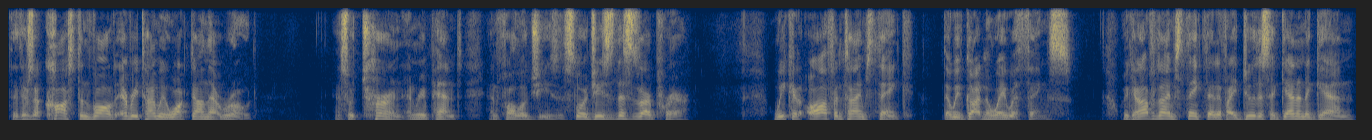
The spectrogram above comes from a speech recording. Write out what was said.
that there's a cost involved every time we walk down that road. And so turn and repent and follow Jesus. Lord Jesus, this is our prayer. We can oftentimes think that we've gotten away with things. We can oftentimes think that if I do this again and again,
